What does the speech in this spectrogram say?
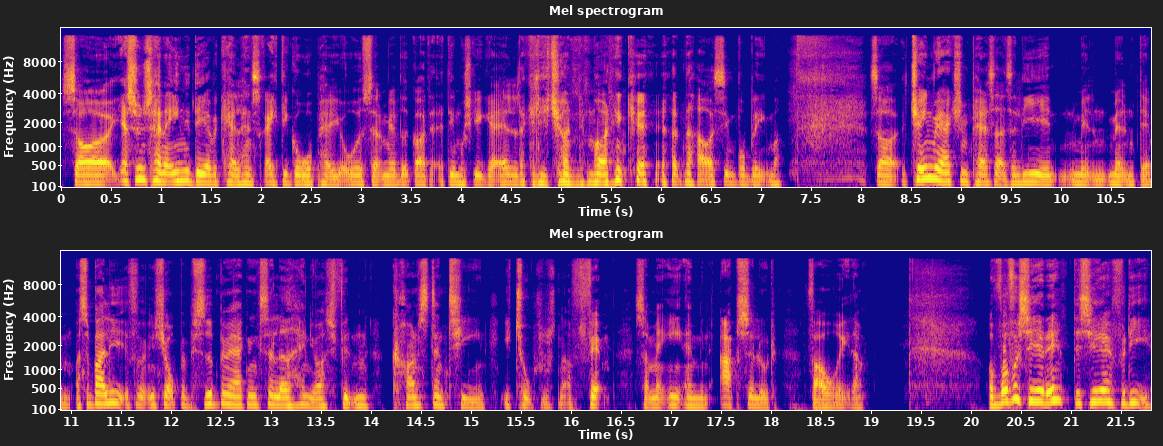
Så jeg synes, han er inde i det, jeg vil kalde hans rigtig gode periode, selvom jeg ved godt, at det måske ikke er alle, der kan lide John Mnemonic, og den har også sine problemer. Så Chain Reaction passer altså lige ind mellem, mellem dem. Og så bare lige for en sjov sidebemærkning, så lavede han jo også filmen Constantine i 2005, som er en af mine absolut favoritter. Og hvorfor siger jeg det? Det siger jeg, fordi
